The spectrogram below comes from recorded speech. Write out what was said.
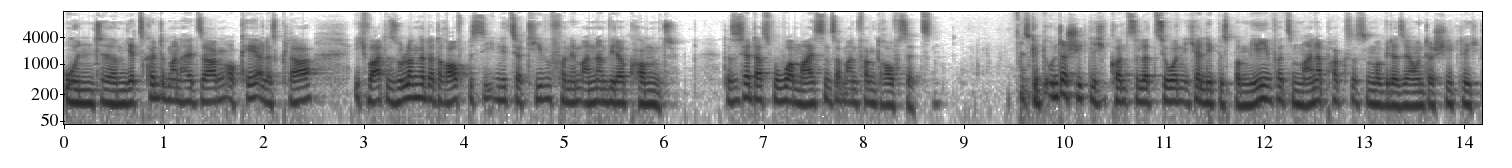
Und ähm, jetzt könnte man halt sagen, okay, alles klar, ich warte so lange darauf, bis die Initiative von dem anderen wieder kommt. Das ist ja das, wo wir meistens am Anfang draufsetzen. Es gibt unterschiedliche Konstellationen. Ich erlebe es bei mir jedenfalls in meiner Praxis immer wieder sehr unterschiedlich.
